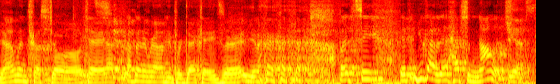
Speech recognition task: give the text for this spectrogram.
yeah, I wouldn't trust Joel, okay? I, have been around him for decades, right? You know? but see, if you got to have some knowledge. Yes.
